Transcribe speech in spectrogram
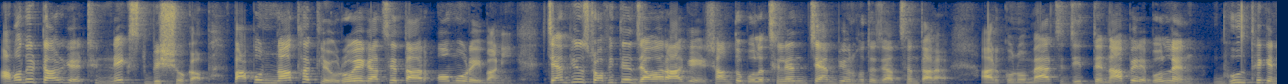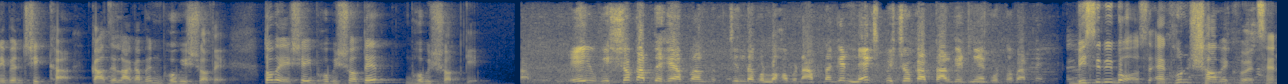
আমাদের টার্গেট নেক্সট বিশ্বকাপ। পাপন না থাকলেও রয়ে গেছে তার অমর এই বাণী। চ্যাম্পিয়ন্স ট্রফিতে যাওয়ার আগে শান্ত বলেছিলেন, চ্যাম্পিয়ন হতে যাচ্ছেন তারা। আর কোনো ম্যাচ জিততে না পেরে বললেন, ভুল থেকে নেবেন শিক্ষা, কাজে লাগাবেন ভবিষ্যতে। তবে সেই ভবিষ্যতের ভবিষ্যৎ কি? এই বিশ্বকাপ দেখে আপনার চিন্তা করলে হবে না। আপনাকে নেক্সট বিশ্বকাপ টার্গেট নিয়ে করতে হবে। আপনি বিসিবি বস এখন সাবেক হয়েছেন।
